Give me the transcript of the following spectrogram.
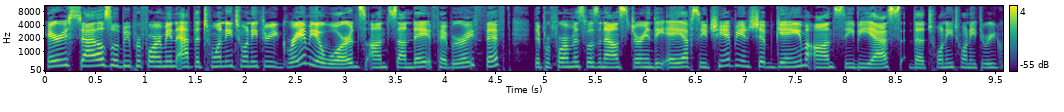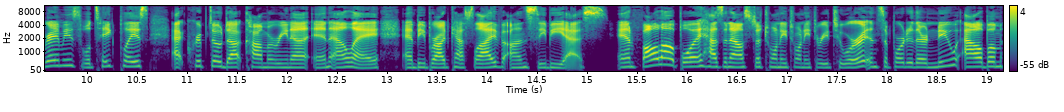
Harry Styles will be performing at the 2023 Grammy Awards on Sunday, February 5th. The performance was announced during the AFC Championship game on CBS. The 2023 Grammys will take place at Crypto.com Arena in LA and be broadcast live on CBS. And Fall Out Boy has announced a 2023 tour in support of their new album,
